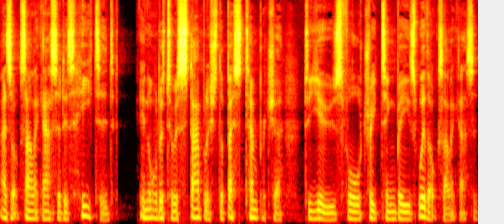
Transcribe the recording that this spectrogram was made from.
as oxalic acid is heated in order to establish the best temperature to use for treating bees with oxalic acid.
